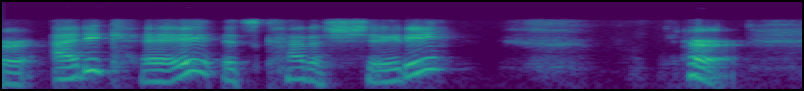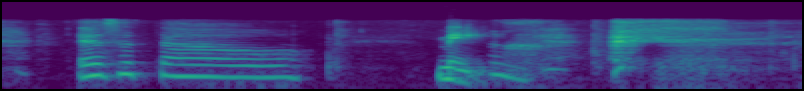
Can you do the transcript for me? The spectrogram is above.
Or IDK. It's kind of shady. Her. Is it though? Me.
